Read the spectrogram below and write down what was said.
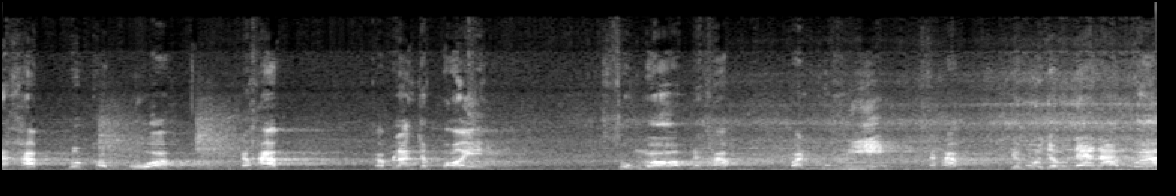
นะครับ รถครอบครัวนะครับกำลังจะปล่อยส่งมอบนะครับ วันพรุ่งนี้นะครับ เดี๋ยวผมจะแนะนำว่า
